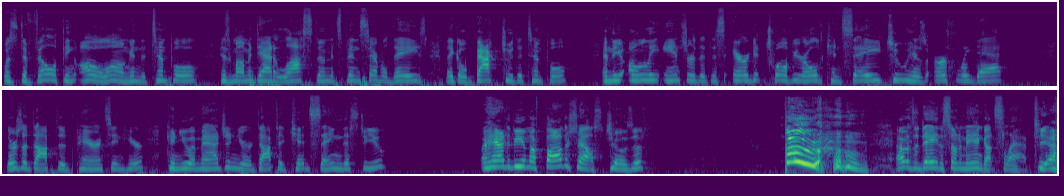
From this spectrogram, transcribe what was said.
was developing all along in the temple? His mom and dad lost him. It's been several days. They go back to the temple. And the only answer that this arrogant 12 year old can say to his earthly dad there's adopted parents in here. Can you imagine your adopted kid saying this to you? I had to be in my father's house, Joseph. Boom! That was the day the Son of Man got slapped. Yeah.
